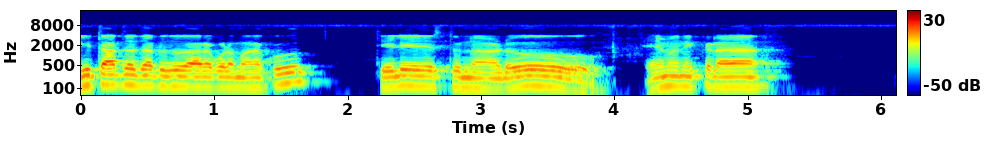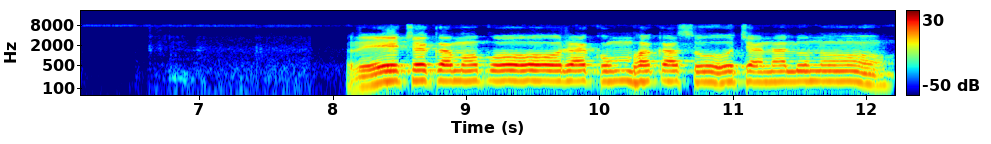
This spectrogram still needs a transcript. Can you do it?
గీతార్థ ద్వారా కూడా మనకు తెలియజేస్తున్నాడు. ఏమని ఇక్కడ? రేచకము పోర కుంభక సూచనలును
